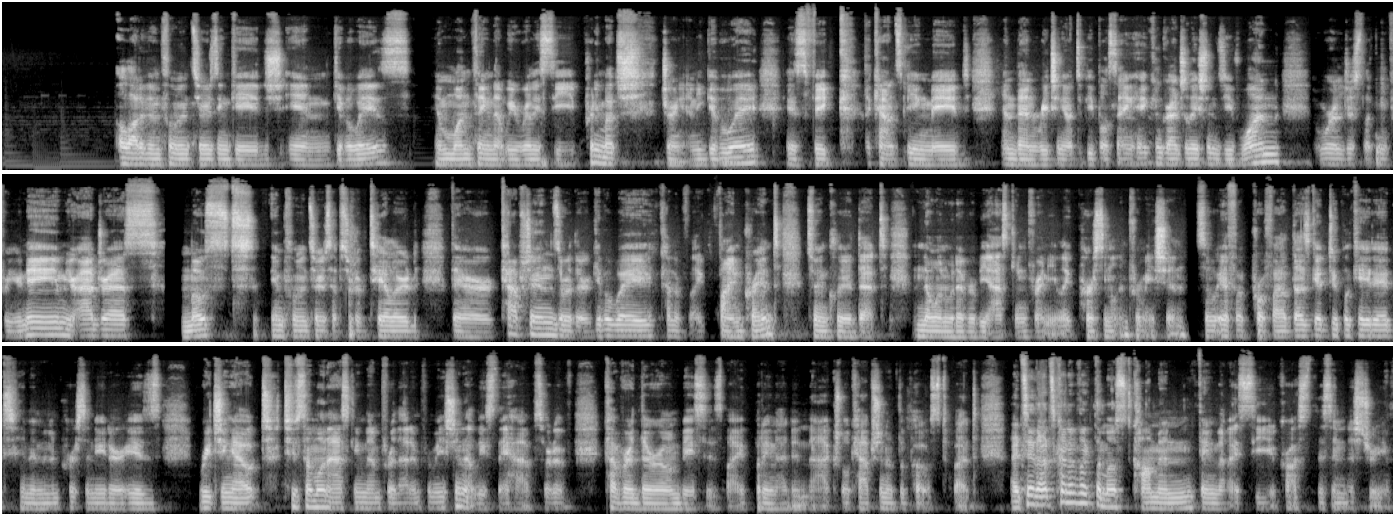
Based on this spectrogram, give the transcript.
A lot of influencers engage in giveaways and one thing that we really see pretty much during any giveaway is fake accounts being made and then reaching out to people saying, hey, congratulations, you've won. We're just looking for your name, your address, most influencers have sort of tailored their captions or their giveaway kind of like fine print to include that no one would ever be asking for any like personal information. So if a profile does get duplicated and an impersonator is reaching out to someone asking them for that information, at least they have sort of covered their own bases by putting that in the actual caption of the post. But I'd say that's kind of like the most common thing that I see across this industry.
